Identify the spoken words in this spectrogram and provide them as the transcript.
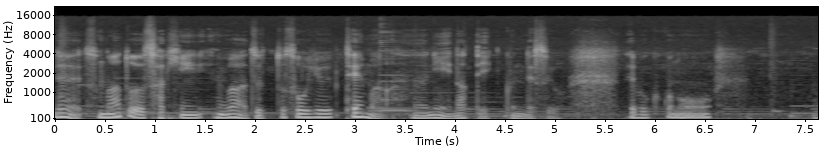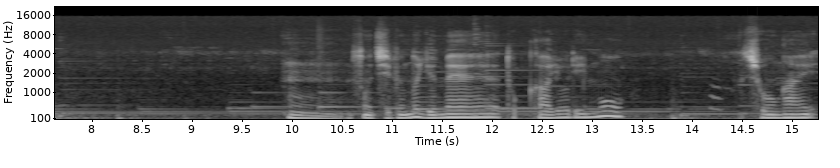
でその後作品はずっとそういうテーマになっていくんですよ。で僕このうんその自分の夢とかよりも障害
